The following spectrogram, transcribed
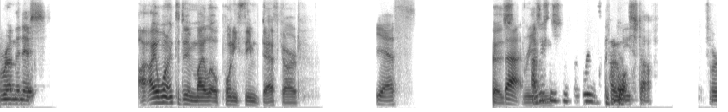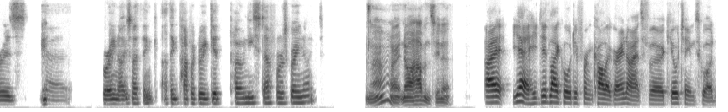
reminisce. I, I wanted to do My Little Pony themed Death Guard yes. because That- Have you seen Papa pony stuff for his uh, Grey Knights? I think I think Papa Greig did pony stuff for his Grey Knights. All right, no, I haven't seen it. I yeah, he did like all different color Grey Knights for Kill Team Squad.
